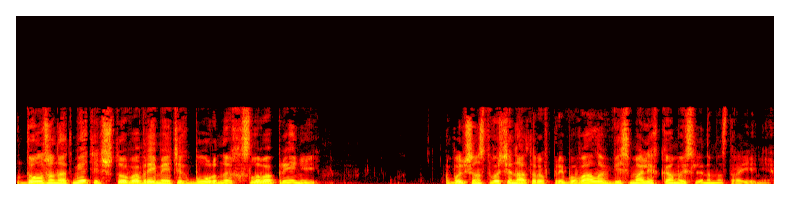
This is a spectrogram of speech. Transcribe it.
Должен отметить, что во время этих бурных словопрений большинство сенаторов пребывало в весьма легкомысленном настроении.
